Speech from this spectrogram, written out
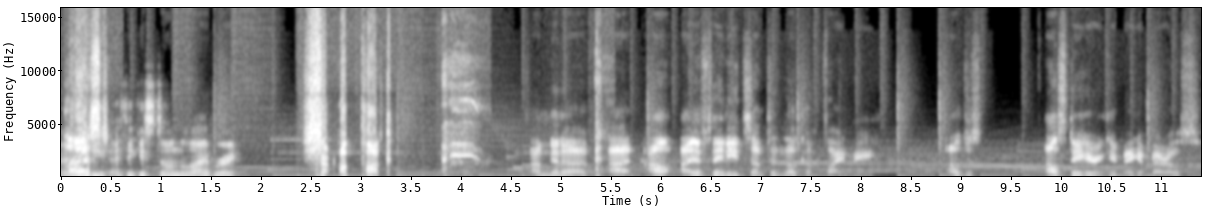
I Last- think, he, I think he's still in the library. shut up, Puck. I'm gonna. I, I'll if they need something, they'll come find me. I'll just. I'll stay here and keep making barrels.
